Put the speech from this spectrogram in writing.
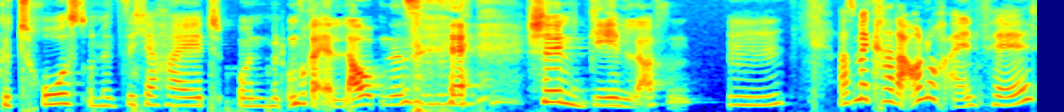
getrost und mit Sicherheit und mit unserer Erlaubnis schön gehen lassen. Mhm. Was mir gerade auch noch einfällt,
